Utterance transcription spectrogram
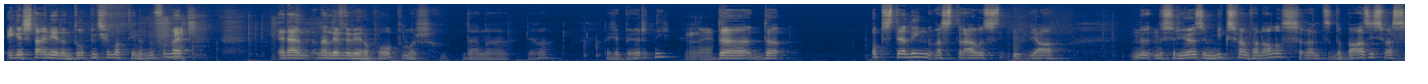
Eggerstein heeft een doelpunt gemaakt in een oefenmatch. En dan, dan leefde we weer op hoop, maar dan, eh, ja, dan gebeurt het niet. Nee. De, de opstelling was trouwens ja, een, een serieuze mix van van alles. Want de basis was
